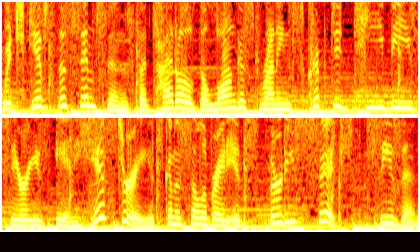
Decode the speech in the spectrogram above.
which gives The Simpsons the title of the longest running scripted TV series in history. It's going to celebrate its 36th season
